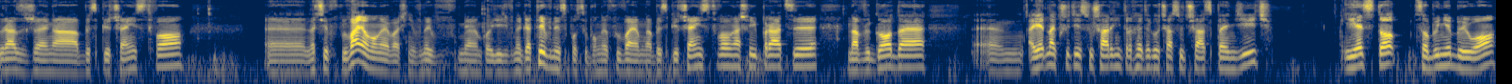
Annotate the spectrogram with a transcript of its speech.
raz, że na bezpieczeństwo, e, znaczy wpływają one właśnie, w, miałem powiedzieć, w negatywny sposób, one wpływają na bezpieczeństwo naszej pracy, na wygodę, a jednak przy tej suszarni trochę tego czasu trzeba spędzić. Jest to, co by nie było,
